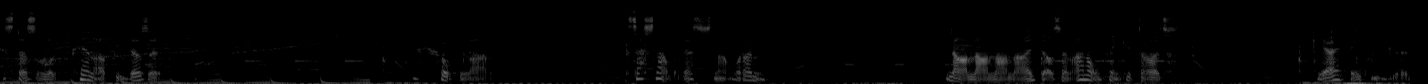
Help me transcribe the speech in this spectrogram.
This doesn't look pin-uppy, does it? Hope not. Cause that's not that's not what I'm No no no no it doesn't. I don't think it does. Yeah, I think we good.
